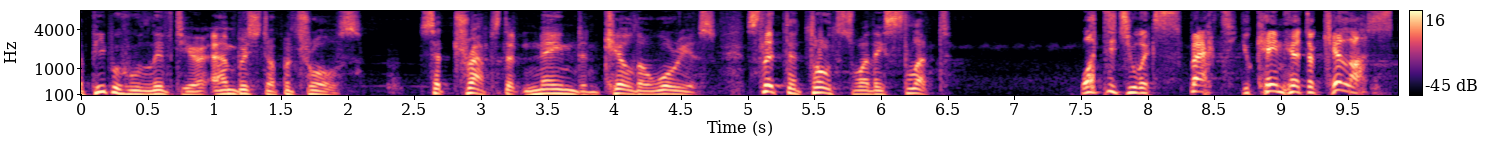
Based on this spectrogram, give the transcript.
The people who lived here ambushed our patrols. Set traps that maimed and killed our warriors. Slit their throats while they slept. What did you expect? You came here to kill us!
